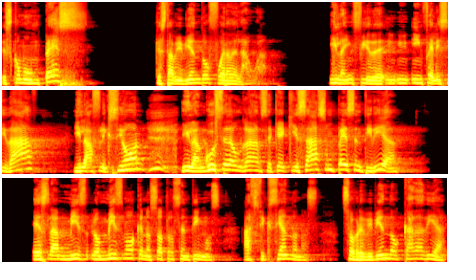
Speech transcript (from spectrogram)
es como un pez que está viviendo fuera del agua. Y la infelicidad y la aflicción y la angustia de ahogarse que quizás un pez sentiría es la, lo mismo que nosotros sentimos, asfixiándonos, sobreviviendo cada día,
